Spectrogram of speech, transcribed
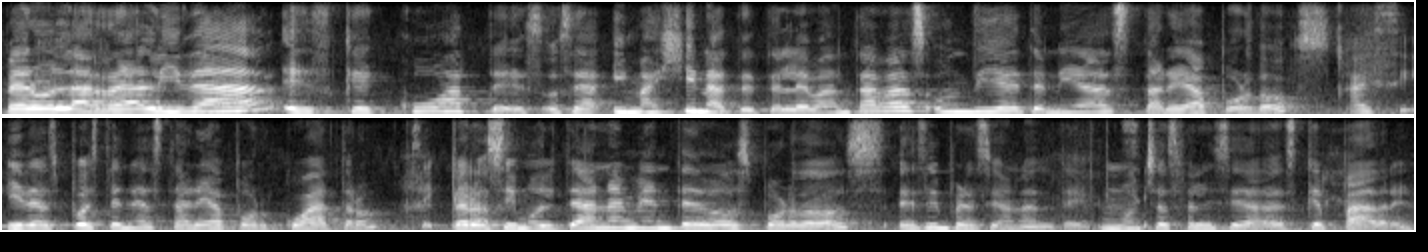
pero la realidad es que cuates, o sea, imagínate, te levantabas un día y tenías tarea por dos, y después tenías tarea por cuatro, pero simultáneamente dos por dos, es impresionante. Muchas felicidades, qué padre,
